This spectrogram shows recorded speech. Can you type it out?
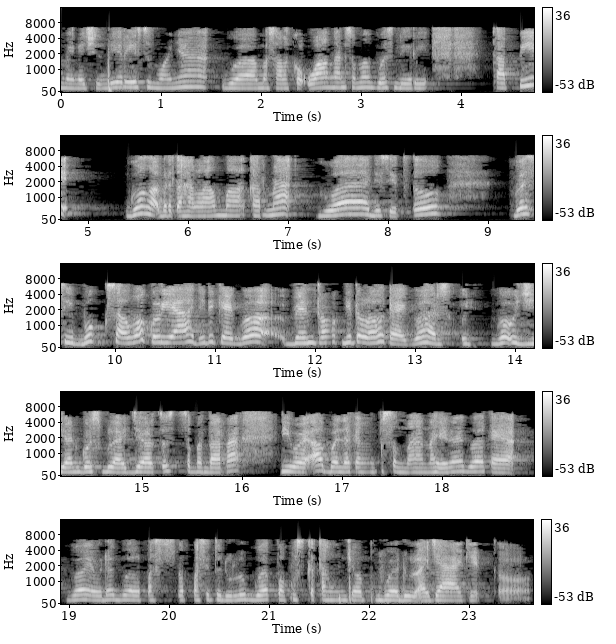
manage sendiri semuanya gue masalah keuangan sama gue sendiri. Tapi gue nggak bertahan lama karena gue di situ gue sibuk sama kuliah. Jadi kayak gue bentrok gitu loh. Kayak gue harus gue ujian gue harus belajar. Terus sementara di WA banyak yang pesenan. Akhirnya gue kayak gue ya udah gue lepas lepas itu dulu. Gue fokus ke tanggung jawab gue dulu aja gitu.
